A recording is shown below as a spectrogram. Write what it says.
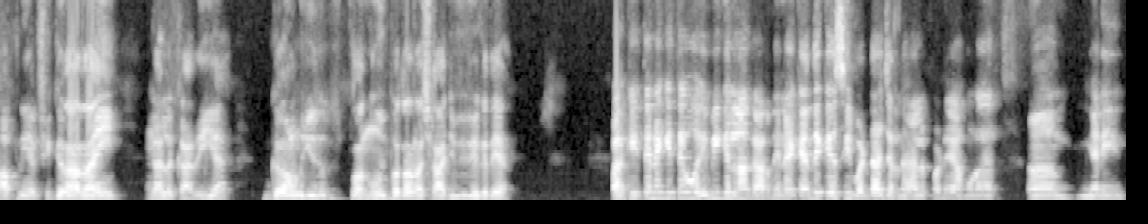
ਆਪਣੀਆਂ ਫਿਗਰਾਂ ਰਾਹੀਂ ਗੱਲ ਕਰ ਰਹੀ ਹੈ ਗਰਾਊਂਡ ਜਦੋਂ ਤੁਹਾਨੂੰ ਵੀ ਪਤਾ ਨਸ਼ਾ ਅੱਜ ਵੀ ਵਿਕਦੇ ਆ। ਪਰ ਕਿਤੇ ਨਾ ਕਿਤੇ ਉਹ ਇਹ ਵੀ ਗੱਲਾਂ ਕਰਦੇ ਨੇ ਕਹਿੰਦੇ ਕਿ ਅਸੀਂ ਵੱਡਾ ਜਰਨੈਲ ਫੜਿਆ ਹੁਣ ਯਾਨੀ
